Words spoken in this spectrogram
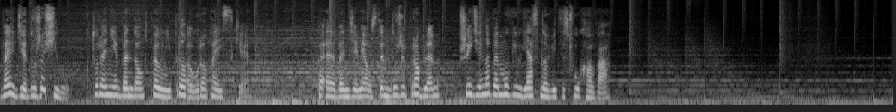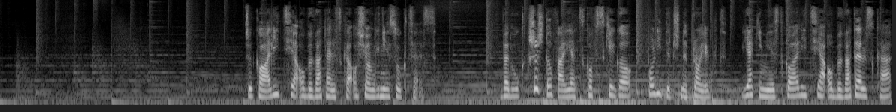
Wejdzie dużo sił, które nie będą w pełni proeuropejskie. PE będzie miał z tym duży problem, przyjdzie nowe mówił Jasnowic Słuchowa. Czy Koalicja Obywatelska osiągnie sukces? Według Krzysztofa Jackowskiego, polityczny projekt, jakim jest Koalicja Obywatelska,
